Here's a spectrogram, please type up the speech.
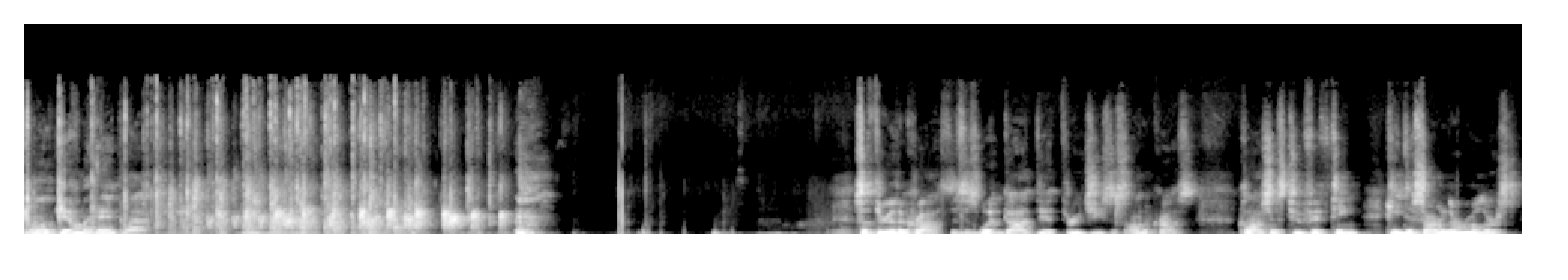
Come on. Give him a hand clap. So through the cross, this is what God did through Jesus on the cross. Colossians 2:15. He disarmed the rulers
